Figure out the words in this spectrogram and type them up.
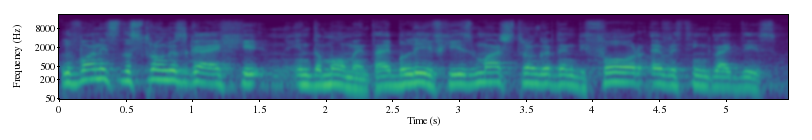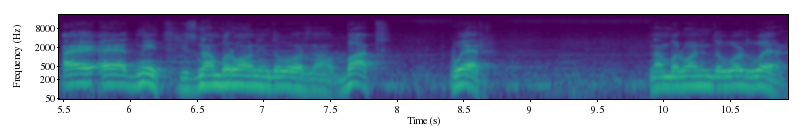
Levan is the strongest guy he, in the moment. I believe he is much stronger than before. Everything like this. I, I admit he's number one in the world now. But where? Number one in the world where?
